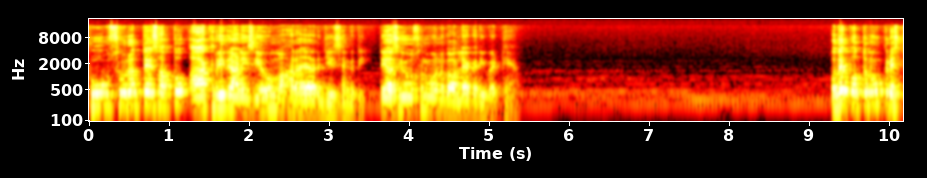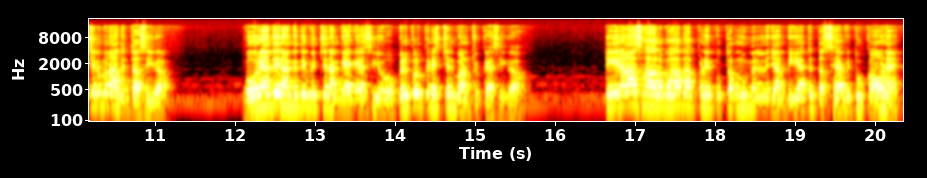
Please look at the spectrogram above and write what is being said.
ਖੂਬਸੂਰਤ ਤੇ ਸਭ ਤੋਂ ਆਖਰੀ ਰਾਣੀ ਸੀ ਉਹ ਮਹਾਰਾਜਾ ਰਣਜੀਤ ਸਿੰਘ ਦੀ ਤੇ ਅਸੀਂ ਉਸ ਨੂੰ ਅਨਗੌਲਿਆ ਕਰੀ ਬੈਠੇ ਹਾਂ। ਉਹਦੇ ਪੁੱਤ ਨੂੰ ਕ੍ਰਿਸਚੀਅਨ ਬਣਾ ਦਿੱਤਾ ਸੀਗਾ। ਗੋਰਿਆਂ ਦੇ ਰੰਗ ਦੇ ਵਿੱਚ ਰੰਗਿਆ ਗਿਆ ਸੀ ਉਹ। ਬਿਲਕੁਲ ਕ੍ਰਿਸਚੀਅਨ ਬਣ ਚੁੱਕਿਆ ਸੀਗਾ ਉਹ। 13 ਸਾਲ ਬਾਅਦ ਆਪਣੇ ਪੁੱਤਰ ਨੂੰ ਮਿਲਣ ਜਾਂਦੀ ਹੈ ਤੇ ਦੱਸਿਆ ਵੀ ਤੂੰ ਕੌਣ ਹੈ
